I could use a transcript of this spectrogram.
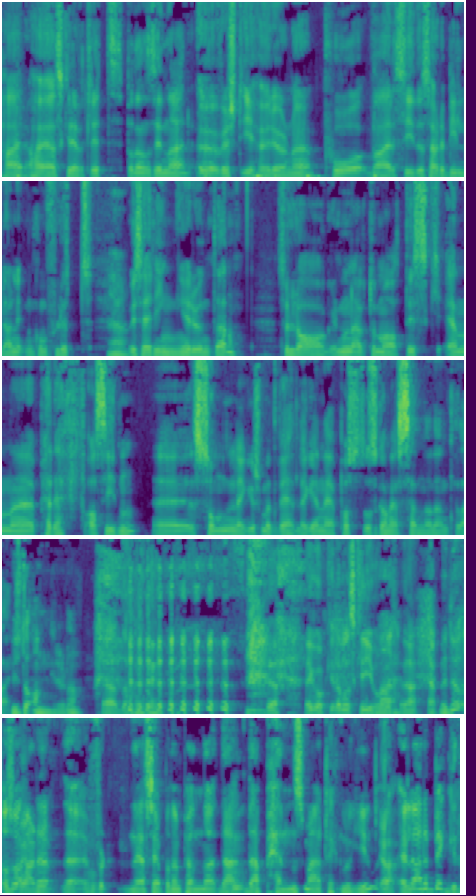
her har jeg skrevet litt på denne siden her. Øverst i høyre hjørne på hver side så er det bilde av en liten konvolutt. Ja. Hvis jeg ringer rundt den, så lager den automatisk en eh, PDF av siden eh, som den legger som et vedlegg i en e-post, og så kan jeg sende den til deg. Hvis du angrer da. Ja, da, ja, det går ikke, da må skrive over. Ja, ja. Men du, altså er det, det- Når jeg ser på den pennen der, det er, det er pennen som er teknologien? Eller er det begge Det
